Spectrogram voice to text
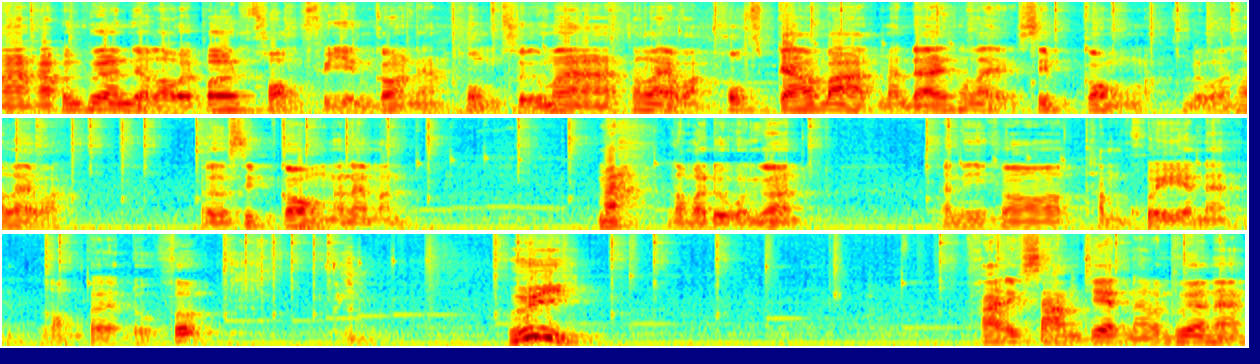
มาครับเพื่อนๆ เดี๋ยวเราไปเปิดของฟรีกันก่อนนะ ผมซื้อมาเท่าไหร่วะ69 บาท มันได้เท่าไหร่ 10 กล่องหรือว่าเท่าไหร่วะ เออ 10 กล่องนั่นแหละมั้งมา เรามาดูกันก่อน อันนี้ก็ทำเควสนะ ลองเปิดดูฟึ๊บเฮ้ยขาดอีก 37 นะเพื่อนๆนะ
